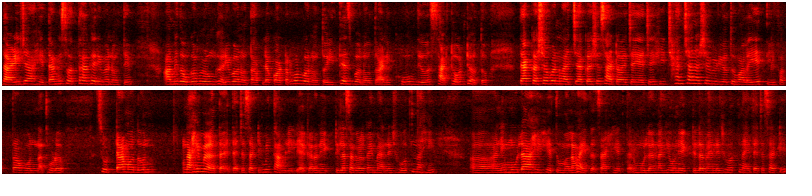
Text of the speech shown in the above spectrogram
डाळी ज्या आहेत त्या मी स्वतः घरी बनवते. आम्ही दोघं मिळून घरी बनवतो आपल्या क्वार्टरवर बनवतो इथेच बनवतो आणि खूप दिवस साठवून ठेवतो. त्या कशा बनवायच्या कशा साठवायच्या याचे ही छान छान असे व्हिडिओ तुम्हाला येतील. फक्त अहोंना थोडं सुट्ट्यामधून नाही मिळत आहे त्याच्यासाठी मी थांबलेली आहे. कारण एकटीला सगळं काही मॅनेज होत नाही. आणि मुलं आहे हे तुम्हाला माहीतच आहे. तर मुलांना घेऊन एकटीला मॅनेज होत नाही त्याच्यासाठी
